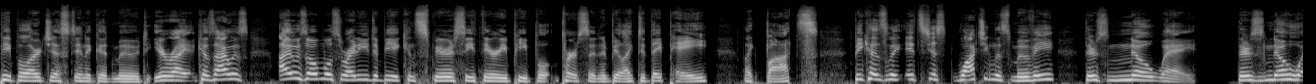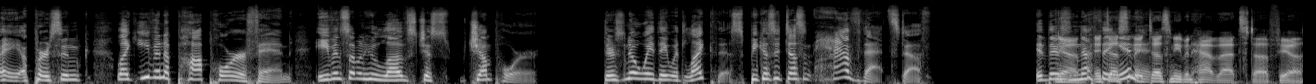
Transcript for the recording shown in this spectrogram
people are just in a good mood. You're right cuz I was I was almost ready to be a conspiracy theory people person and be like did they pay like bots? Because like it's just watching this movie, there's no way. There's no way a person like even a pop horror fan, even someone who loves just jump horror. There's no way they would like this because it doesn't have that stuff. There's yeah, nothing it in it It doesn't even have that stuff. Yeah.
